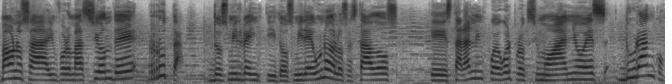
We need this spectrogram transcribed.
Vámonos a información de Ruta 2022. Mire, uno de los estados que estarán en juego el próximo año es Durango.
